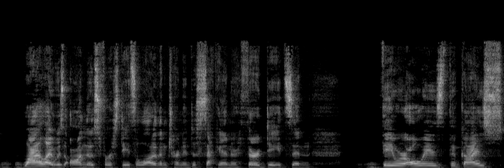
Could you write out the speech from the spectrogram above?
while I was on those first dates, a lot of them turned into second or third dates and they were always the guys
